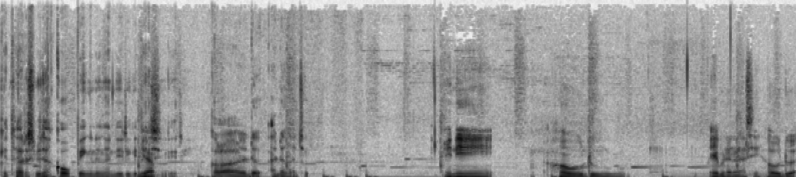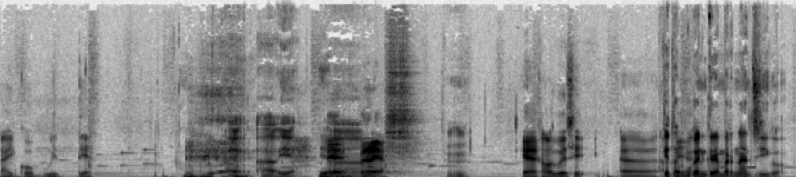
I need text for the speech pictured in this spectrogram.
Kita harus bisa coping dengan diri kita Yap. sendiri. Kalau ada ada nggak cukup? Ini how do eh bener gak sih how do I cope with that? Eh, ah, iya. Iya. Eh, bener ya? Mm-mm. Ya kalau gue sih eh, Kita ya? bukan grammar Nazi kok.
